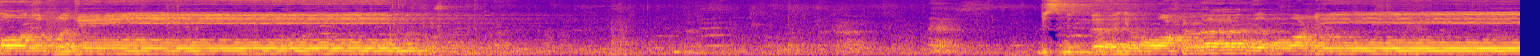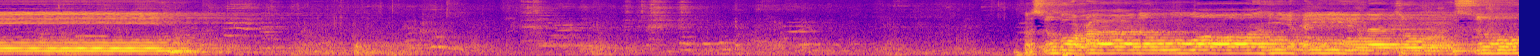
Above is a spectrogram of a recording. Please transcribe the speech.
الشيطان الرجيم. بسم الله الرحمن الرحيم. فسبحان الله Oh.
